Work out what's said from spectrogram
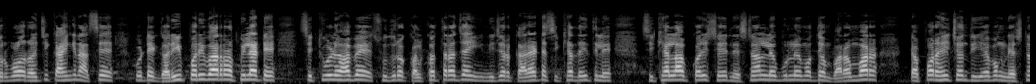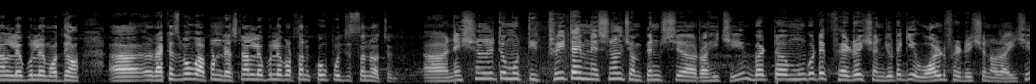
ଦୁର୍ବଳ ରହିଛି କାହିଁକି ନା ସେ ଗୋଟିଏ ଗରିବ ପରିବାରର ପିଲାଟେ ସେ କିଭଳି ଭାବେ ସୁଦୂର କଲକତାରା ଯାଇ ନିଜର କାରାଟେ ଶିକ୍ଷା ଦେଇଥିଲେ ଶିକ୍ଷା ଲାଭ କରି ସେ ନ୍ୟାସନାଲ ଲେବୁଲରେ ମଧ୍ୟ ବାରମ୍ବାର ଟପର ହୋଇଛନ୍ତି ଏବଂ ନ୍ୟାସନାଲ ଲେବୁଲରେ ମଧ୍ୟ ରାକେଶ ବାବୁ ଆପଣ ନ୍ୟାସନାଲ ଲେବୁଲରେ ବର୍ତ୍ତମାନ କେଉଁ ପୋଜିସନରେ ଅଛନ୍ତି ন্ୟାସନାଲ୍ ତ ମୁଁ ଥ୍ରୀ ଟାଇମ୍ ନ୍ୟାସନାଲ୍ ଚାମ୍ପିୟନ୍ ରହିଛି ବଟ୍ ମୁଁ ଗୋଟେ ଫେଡେରେସନ୍ ଯେଉଁଟାକି ୱାର୍ଲଡ଼ ଫେଡେରେସନ୍ ରହିଛି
